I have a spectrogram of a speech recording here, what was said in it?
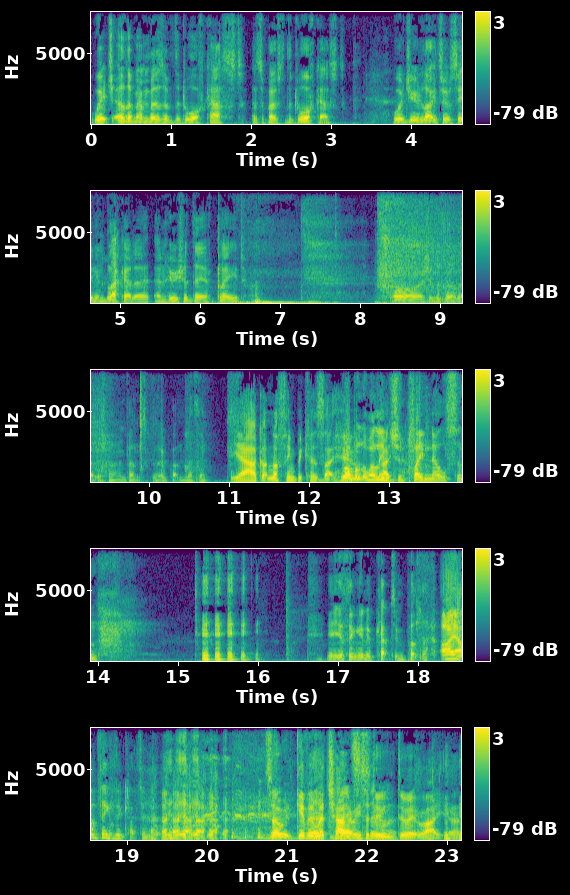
which other members of the Dwarf cast, as opposed to the Dwarf cast, would you like to have seen in Blackadder, and who should they have played? Oh, I should have thought about this one in advance because I've got nothing. Yeah, I've got nothing because like who, Robert Llewellyn like, should play Nelson. Yeah, you're thinking of Captain Butler. I am thinking of Captain Butler. So give him They're a chance to do similar. do it right. uh,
